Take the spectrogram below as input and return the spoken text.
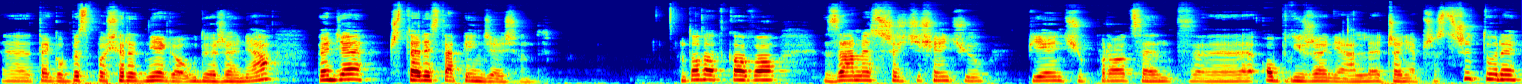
e, tego bezpośredniego uderzenia będzie 450. Dodatkowo zamiast 65% e, obniżenia leczenia przez 3 tury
